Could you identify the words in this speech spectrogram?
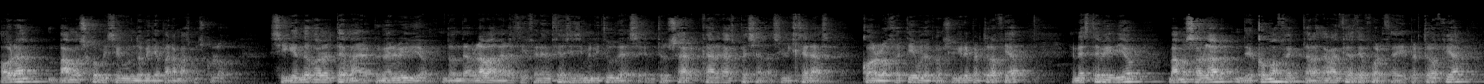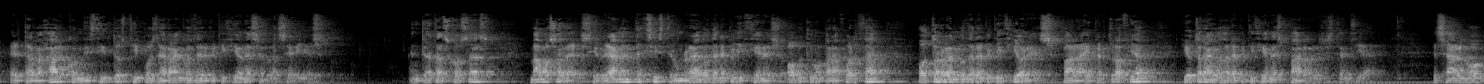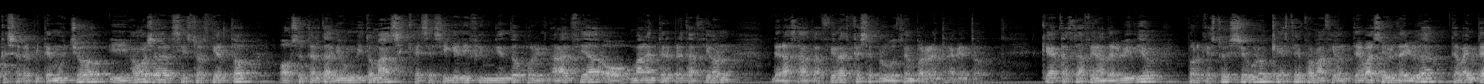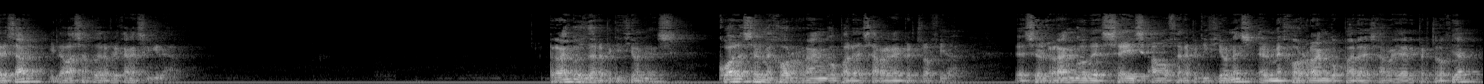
Ahora vamos con mi segundo vídeo para más músculo. Siguiendo con el tema del primer vídeo, donde hablaba de las diferencias y similitudes entre usar cargas pesadas y ligeras con el objetivo de conseguir hipertrofia, en este vídeo vamos a hablar de cómo afecta las ganancias de fuerza e hipertrofia el trabajar con distintos tipos de rangos de repeticiones en las series. Entre otras cosas, vamos a ver si realmente existe un rango de repeticiones óptimo para fuerza, otro rango de repeticiones para hipertrofia y otro rango de repeticiones para resistencia. Es algo que se repite mucho y vamos a ver si esto es cierto o se trata de un mito más que se sigue difundiendo por ignorancia o mala interpretación de las adaptaciones que se producen por el entrenamiento. Quédate hasta el final del vídeo porque estoy seguro que esta información te va a servir de ayuda, te va a interesar y la vas a poder aplicar enseguida. Rangos de repeticiones. ¿Cuál es el mejor rango para desarrollar hipertrofia? ¿Es el rango de 6 a 12 repeticiones el mejor rango para desarrollar hipertrofia?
